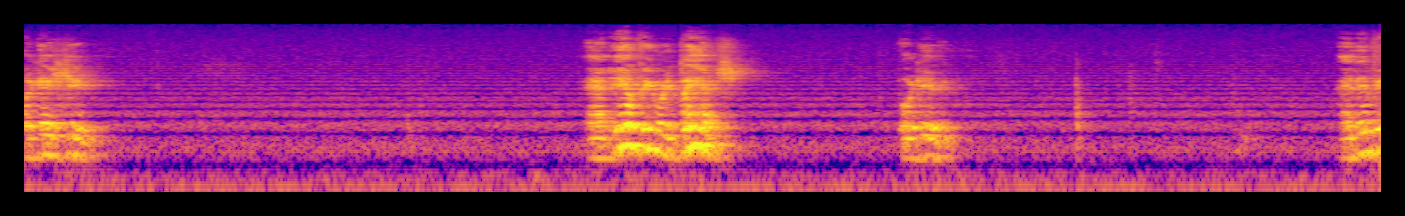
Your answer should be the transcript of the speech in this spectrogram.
against you. And if he repents, forgive him. And if he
